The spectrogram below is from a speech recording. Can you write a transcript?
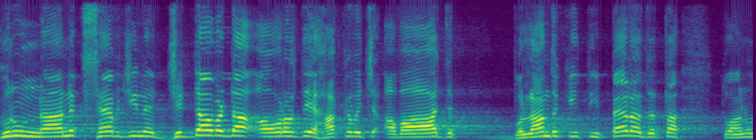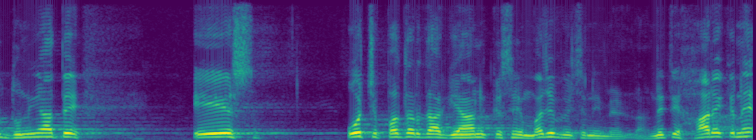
ਗੁਰੂ ਨਾਨਕ ਸਾਹਿਬ ਜੀ ਨੇ ਜਿੱਡਾ ਵੱਡਾ ਔਰਤ ਦੇ ਹੱਕ ਵਿੱਚ ਆਵਾਜ਼ ਬੁਲੰਦ ਕੀਤੀ, ਪਹਿਰਾ ਦਿੱਤਾ, ਤੁਹਾਨੂੰ ਦੁਨੀਆ ਤੇ ਇਸ ਉੱਚ ਪੱਧਰ ਦਾ ਗਿਆਨ ਕਿਸੇ ਮਜਬ ਵਿੱਚ ਨਹੀਂ ਮਿਲਣਾ। ਨਹੀਂ ਤੇ ਹਰ ਇੱਕ ਨੇ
